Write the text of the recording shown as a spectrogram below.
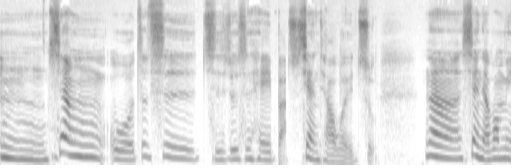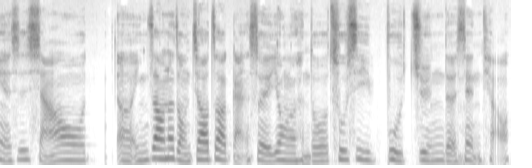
嗯，像我这次其实就是黑白线条为主，那线条方面也是想要。呃，营造那种焦躁感，所以用了很多粗细不均的线条，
